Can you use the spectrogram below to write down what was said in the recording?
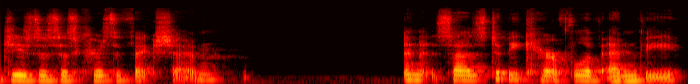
Jesus' crucifixion. And it says to be careful of envy.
